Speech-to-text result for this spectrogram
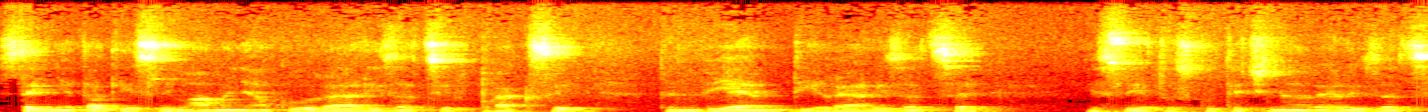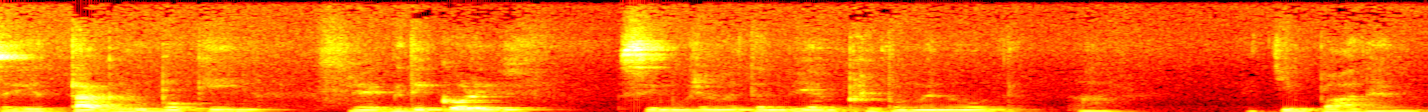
Stejně tak, jestli máme nějakou realizaci v praxi, ten věm té realizace, jestli je to skutečná realizace, je tak hluboký, že kdykoliv si můžeme ten věm připomenout a tím pádem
